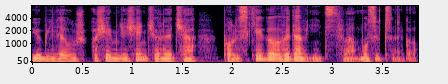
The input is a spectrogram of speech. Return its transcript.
jubileusz 80-lecia polskiego wydawnictwa muzycznego.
